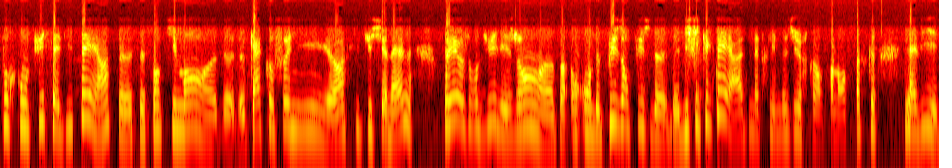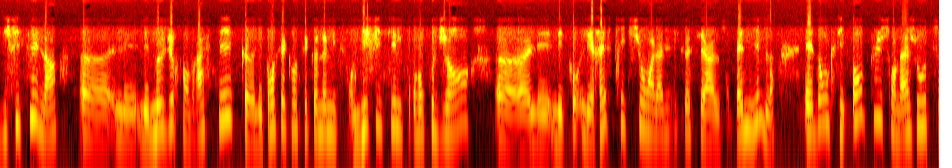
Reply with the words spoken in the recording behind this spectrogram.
pour qu'on puisse éviter hein, ce, sentiment euh, de, cacophonie euh, institutionnelle. Vous aujourd'hui, les gens bah, ont de plus en plus de, de difficultés à admettre les mesures qu'on prononce parce que la vie est difficile. Hein. Euh, les, les, mesures sont drastiques, les conséquences économiques sont difficiles pour beaucoup de gens, euh, les, les, les, restrictions à la vie sociale sont pénibles. Et donc, si en plus on ajoute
